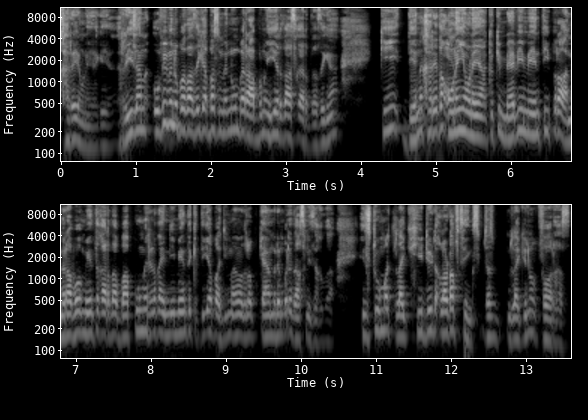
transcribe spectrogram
ਖਰੇ ਆਉਣੇ ਹੈਗੇ ਆ। ਰੀਜ਼ਨ ਉਹ ਵੀ ਮੈਨੂੰ ਪਤਾ ਸੀਗਾ ਬਸ ਮੈਨੂੰ ਮੈਂ ਰੱਬ ਨੂੰ ਇਹੀ ਅਰਦਾਸ ਕਰਦਾ ਸੀਗਾ ਕਿ ਦਿਨ ਖਰੇ ਤਾਂ ਆਉਣੇ ਹੀ ਆਉਣੇ ਆ, ਕਿਉਂਕਿ ਮੈਂ ਵੀ ਮਿਹਨਤੀ ਭਰਾ, ਮੇਰਾ ਬਹੁਤ ਮਿਹਨਤ ਕਰਦਾ, ਬਾਪੂ ਮੇਰੇ ਨਾਲ ਤਾਂ ਇੰਨੀ ਮਿਹਨਤ ਕੀਤੀ ਆ, ਭਾਜੀ ਮੈਂ ਮਤਲਬ ਕੈਮਰੇ ਮੋਰੇ ਦੱਸ ਨਹੀਂ ਸਕਦਾ। Is too much like he did a lot of things just like you know for us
